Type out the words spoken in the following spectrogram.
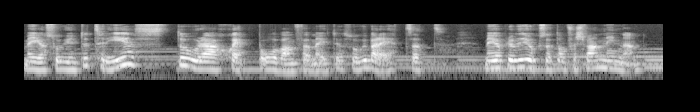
Men jag såg ju inte tre stora skepp ovanför mig, utan jag såg ju bara ett. Så att, men jag upplevde ju också att de försvann innan.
